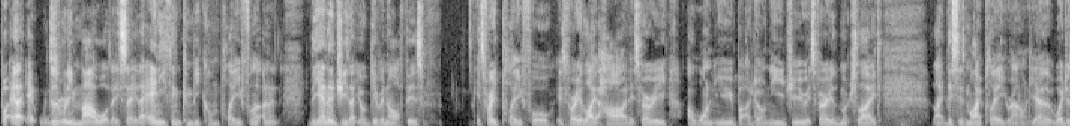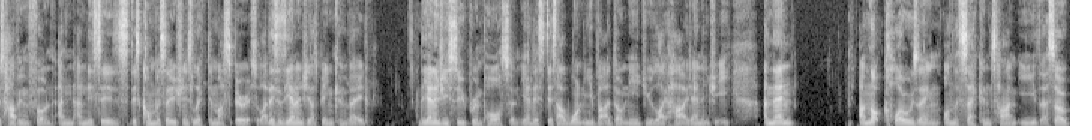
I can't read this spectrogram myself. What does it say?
But uh, it, doesn't really matter what they say. Like anything can become playful, and the energy that you're giving off is it's very playful. It's very light-hearted. It's very I want you, but I don't need you. It's very much like like this is my playground yeah we're just having fun and and this is this conversation is lifting my spirits so like this is the energy that's being conveyed the energy is super important yeah this this i want you but i don't need you light-hearted energy and then I'm not closing on the second time either. So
